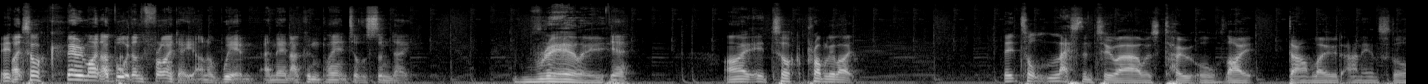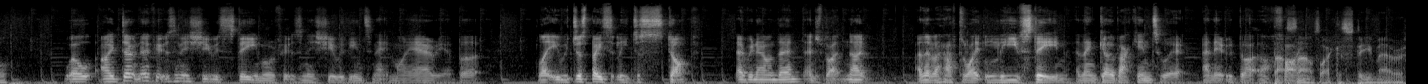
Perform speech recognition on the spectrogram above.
It Like- took. Bear in mind, I bought it on Friday on a whim, and then I couldn't play it until the Sunday. Really? Yeah. I. It took probably like. It took less than two hours total, like download and install. Well, I don't know if it was an issue with Steam or if it was an issue with the internet in my area, but like it would just basically just stop every now and then and just be like, no. And then I'd have to like leave Steam and then go back into it, and it would be like, oh, That fine. sounds like a Steam error.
